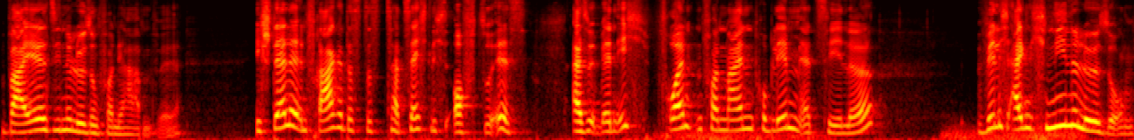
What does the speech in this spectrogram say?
weil sie eine Lösung von dir haben will. Ich stelle in Frage, dass das tatsächlich oft so ist. Also, wenn ich Freunden von meinen Problemen erzähle, will ich eigentlich nie eine Lösung.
